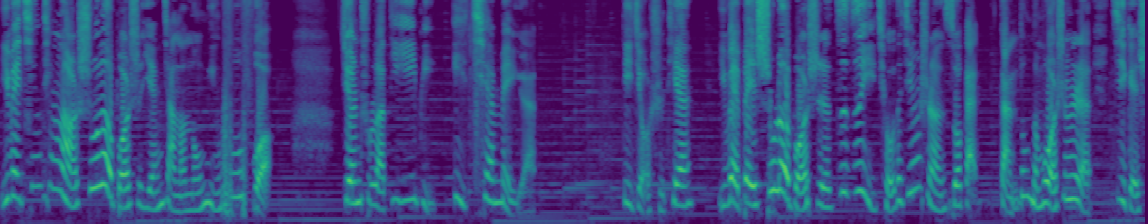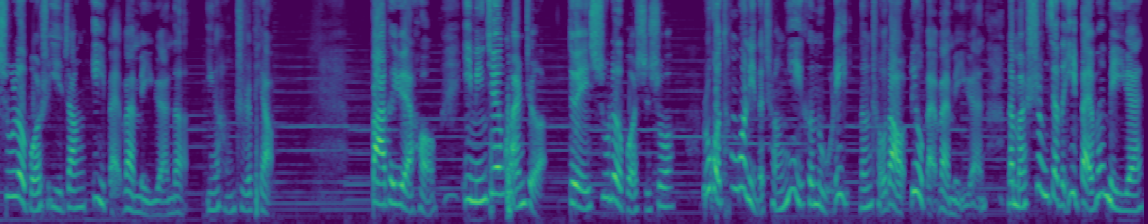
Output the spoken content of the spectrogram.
一位倾听了舒勒博士演讲的农民夫妇。捐出了第一笔一千美元。第九十天，一位被舒勒博士孜孜以求的精神所感感动的陌生人寄给舒勒博士一张一百万美元的银行支票。八个月后，一名捐款者对舒勒博士说：“如果通过你的诚意和努力能筹到六百万美元，那么剩下的一百万美元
